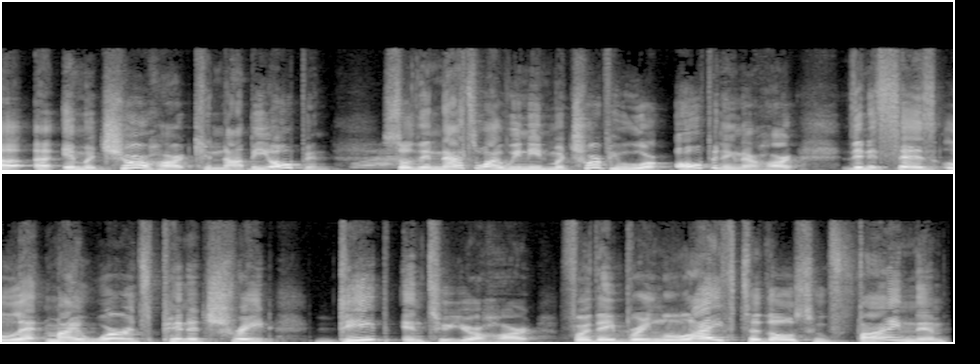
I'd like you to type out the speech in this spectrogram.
an immature heart cannot be open. So then that's why we need mature people who are opening their heart. Then it says, Let my words penetrate deep into your heart, for they bring life to those who find them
